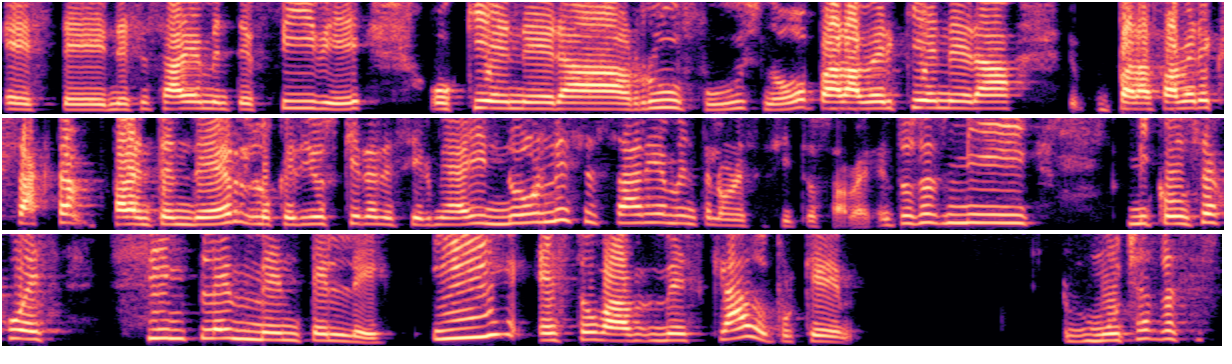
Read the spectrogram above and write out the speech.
este, necesariamente Phoebe o quién era Rufus, ¿no? Para ver quién era, para saber exacta, para entender lo que Dios quiere decirme ahí, no necesariamente lo necesito saber. Entonces, mi, mi consejo es simplemente lee. Y esto va mezclado porque muchas veces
